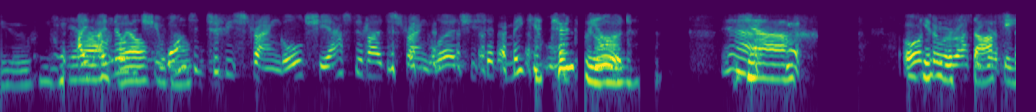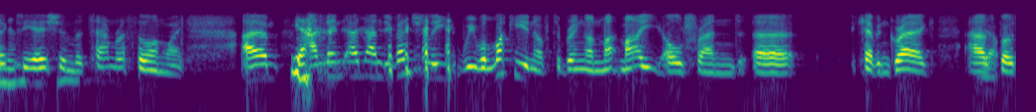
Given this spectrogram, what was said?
do. Yeah, I, I know well, that she you know. wanted to be strangled. She asked if I'd strangle her, and she said, "Make it look Turns me good." on. Yeah. Yeah. Give a Autoerotic stocking and- the Tamara Thorne way. Um, Yeah. And then, and, and eventually, we were lucky enough to bring on my, my old friend uh, Kevin Gregg as Yep. both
